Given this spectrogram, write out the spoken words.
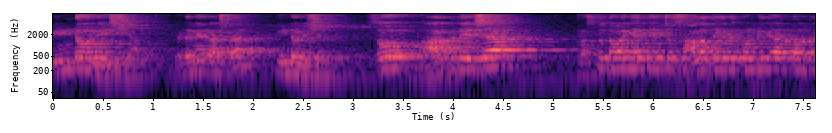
ಇಂಡೋನೇಷ್ಯಾ. ಎರಡನೇ ರಾಷ್ಟ್ರ ಇಂಡೋನೇಷ್ಯಾ. ಸೊ ಭಾರತ ದೇಶ ಪ್ರಸ್ತುತವಾಗಿ ಅತಿ ಹೆಚ್ಚು ಸಾಲ ತೆಗೆದುಕೊಂಡಿದೆ ಅಂತಂದ್ರ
